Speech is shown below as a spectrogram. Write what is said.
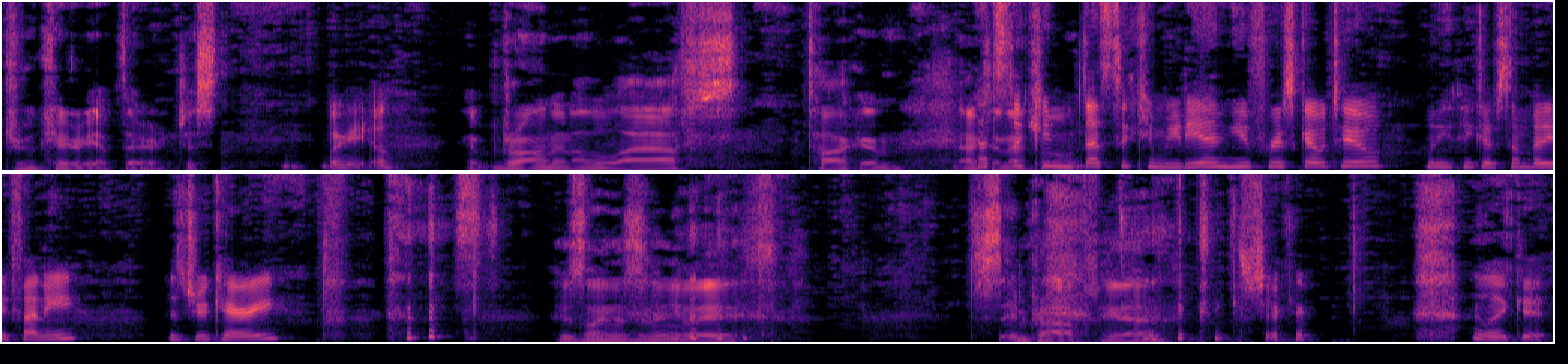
Drew Carey up there, just were you? drawing in all the laughs, talking, acting That's the natural. com- that's the comedian you first go to when you think of somebody funny. Is Drew Carey? Whose line is it anyway? Just improv, you know? sure. I like it.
